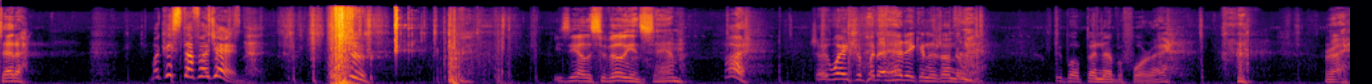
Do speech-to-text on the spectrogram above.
Buonasera. Ma che sta facendo? Easy on the civilians, Sam. What? So he wakes up with a headache in his underwear. We both been there before, right? Right.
